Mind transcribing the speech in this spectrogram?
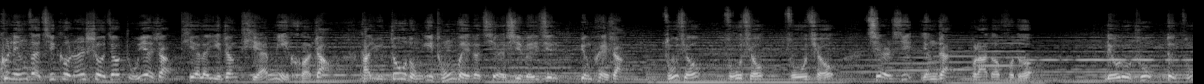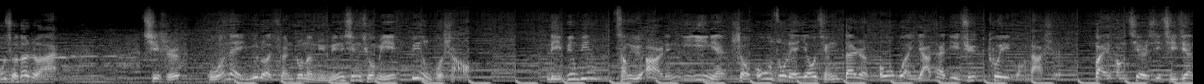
昆凌在其个人社交主页上贴了一张甜蜜合照，他与周董一同围着切尔西围巾，并配上“足球，足球，足球，切尔西迎战布拉德福德”，流露出对足球的热爱。其实，国内娱乐圈中的女明星球迷并不少。李冰冰曾于2011年受欧足联邀请担任欧冠亚太地区推广大使，拜访切尔西期间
